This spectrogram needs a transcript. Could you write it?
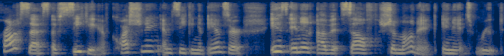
process of seeking, of questioning and seeking an answer, is in and of itself shamanic in its root.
